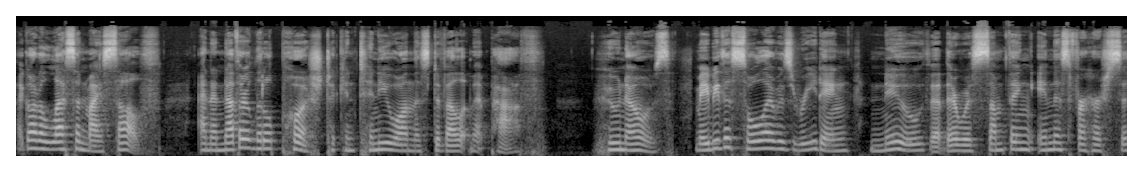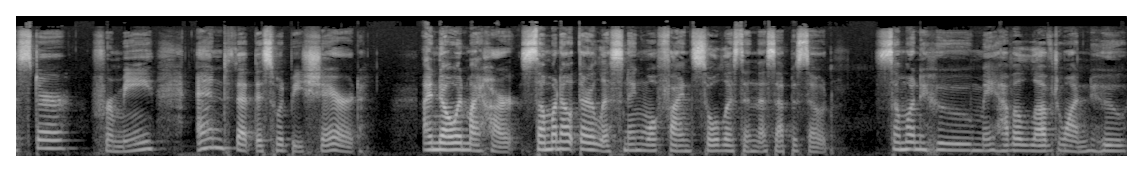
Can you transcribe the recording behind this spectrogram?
I got a lesson myself and another little push to continue on this development path. Who knows? Maybe the soul I was reading knew that there was something in this for her sister, for me, and that this would be shared. I know in my heart someone out there listening will find solace in this episode. Someone who may have a loved one who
